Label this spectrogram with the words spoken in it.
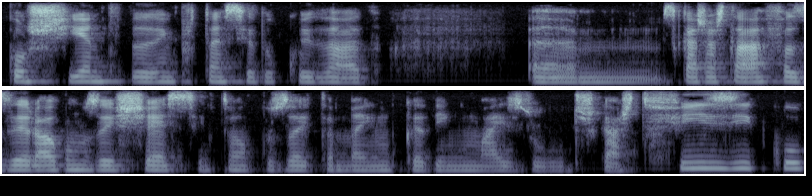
consciente da importância do cuidado, um, se calhar já estava a fazer alguns excessos, então acusei também um bocadinho mais o desgaste físico,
